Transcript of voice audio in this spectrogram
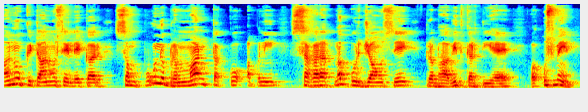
अणु कीटाणु से लेकर संपूर्ण ब्रह्मांड तक को अपनी सकारात्मक ऊर्जाओं से प्रभावित करती है और उसमें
